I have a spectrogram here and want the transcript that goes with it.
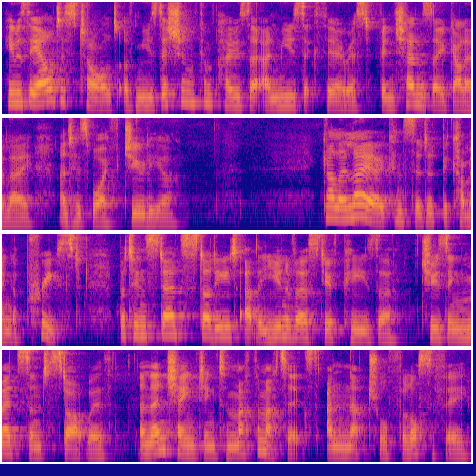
He was the eldest child of musician, composer, and music theorist Vincenzo Galilei and his wife Julia. Galileo considered becoming a priest, but instead studied at the University of Pisa, choosing medicine to start with, and then changing to mathematics and natural philosophy.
